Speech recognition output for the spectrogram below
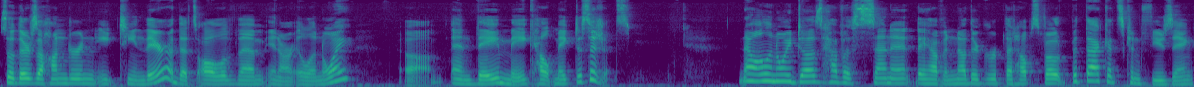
So there's 118 there. That's all of them in our Illinois, um, and they make help make decisions. Now Illinois does have a Senate. They have another group that helps vote, but that gets confusing.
